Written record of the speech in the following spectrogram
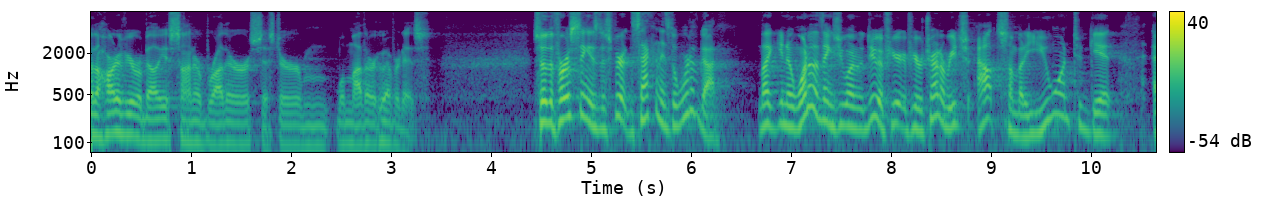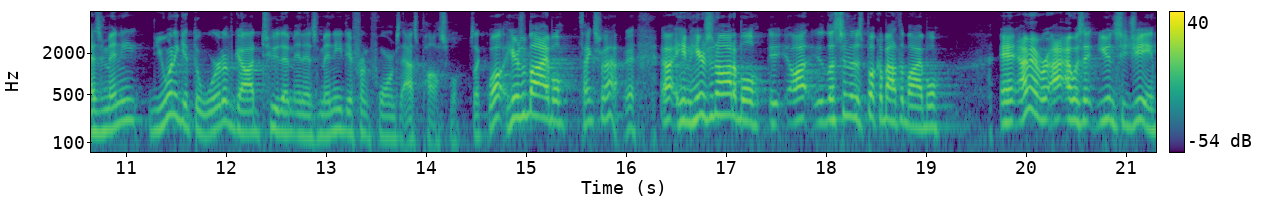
or the heart of your rebellious son or brother or sister or mother, whoever it is. So the first thing is the Spirit. The second is the Word of God. Like, you know, one of the things you want to do if you're, if you're trying to reach out to somebody, you want to get as many, you want to get the Word of God to them in as many different forms as possible. It's like, well, here's a Bible. Thanks for that. Uh, and here's an Audible. Uh, listen to this book about the Bible. And I remember I, I was at UNCG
